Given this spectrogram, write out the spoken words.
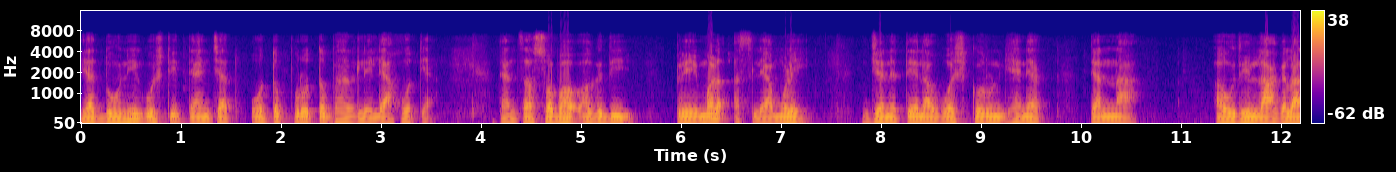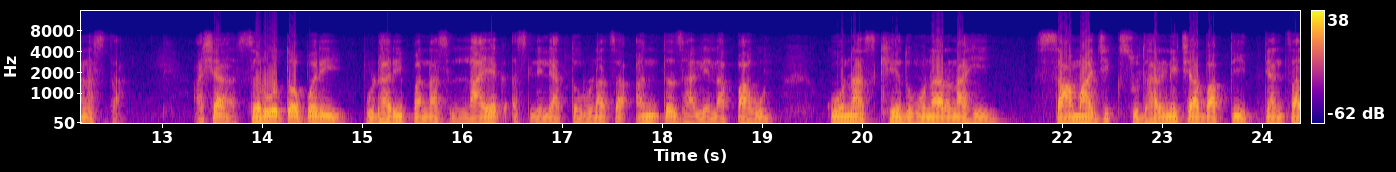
या दोन्ही गोष्टी त्यांच्यात ओतप्रोत भरलेल्या होत्या. त्यांचा स्वभाव अगदी प्रेमळ असल्यामुळे जनतेला वश करून घेण्यात त्यांना अवधी लागला नसता. अशा सर्वतोपरी पुढारीपणास लायक असलेल्या तरुणाचा अंत झालेला पाहून कोणास खेद होणार नाही? सामाजिक सुधारणेच्या बाबतीत त्यांचा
